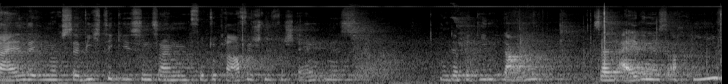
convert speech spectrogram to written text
rein, der ihm auch sehr wichtig ist in seinem fotografischen Verständnis. Und er beginnt dann sein eigenes Archiv,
